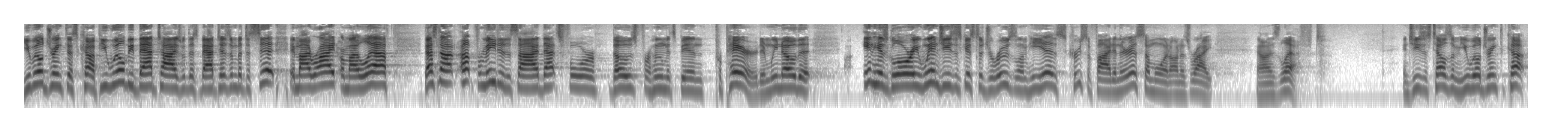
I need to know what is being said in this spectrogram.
You will drink this cup. You will be baptized with this baptism, but to sit in my right or my left, that's not up for me to decide. That's for those for whom it's been prepared. And we know that in his glory, when Jesus gets to Jerusalem, he is crucified, and there is someone on his right and on his left. And Jesus tells them, You will drink the cup.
